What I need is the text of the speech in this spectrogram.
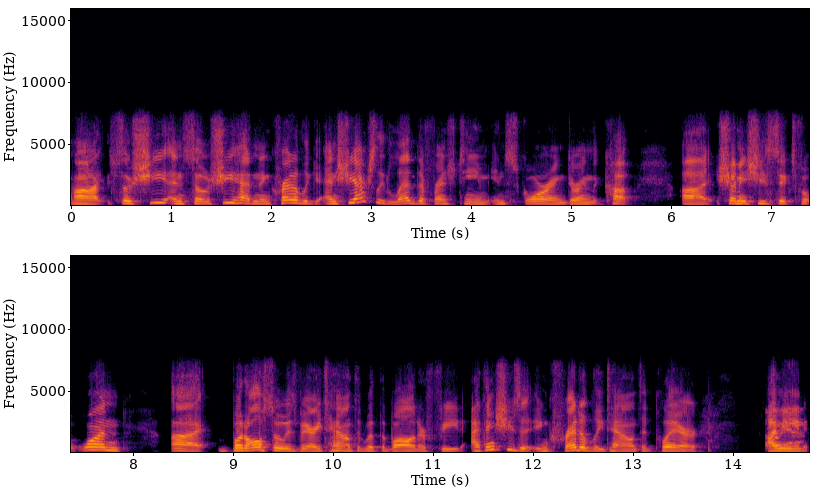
Uh, so she and so she had an incredibly and she actually led the French team in scoring during the cup. Uh, she, I mean, she's six foot one, uh, but also is very talented with the ball at her feet. I think she's an incredibly talented player. Oh, I mean, yeah.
